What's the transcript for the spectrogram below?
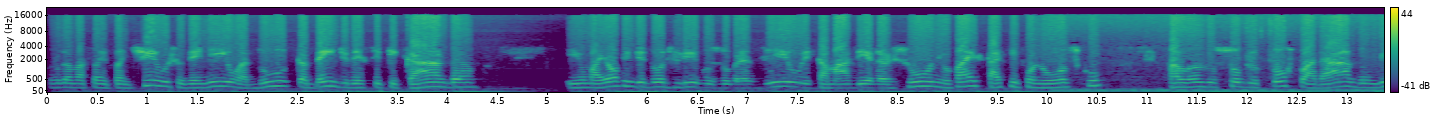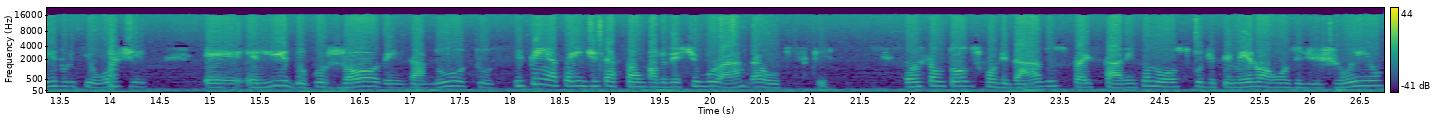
Programação infantil, juvenil, adulta, bem diversificada. E o maior vendedor de livros do Brasil, Itamar Vieira Júnior, vai estar aqui conosco, falando sobre o Torto Arado, um livro que hoje é, é, lido por jovens, adultos e tem até indicação para o vestibular da UFSC. Então estão todos convidados para estarem conosco de 1 a 11 de junho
